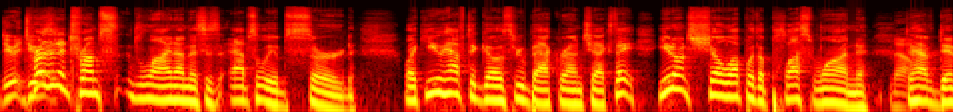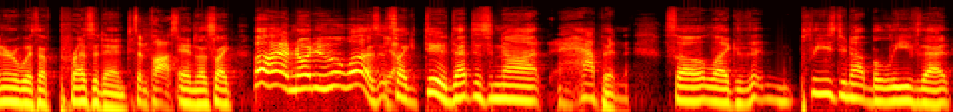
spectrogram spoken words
Do, you- do you- President Trump's line on this is absolutely absurd. Like you have to go through background checks. They you don't show up with a plus one No. to have dinner with a president. It's impossible. And it's like, oh, I have no idea who it was. It's Yeah. like, dude, that does not happen. So, like, th- please do not believe that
